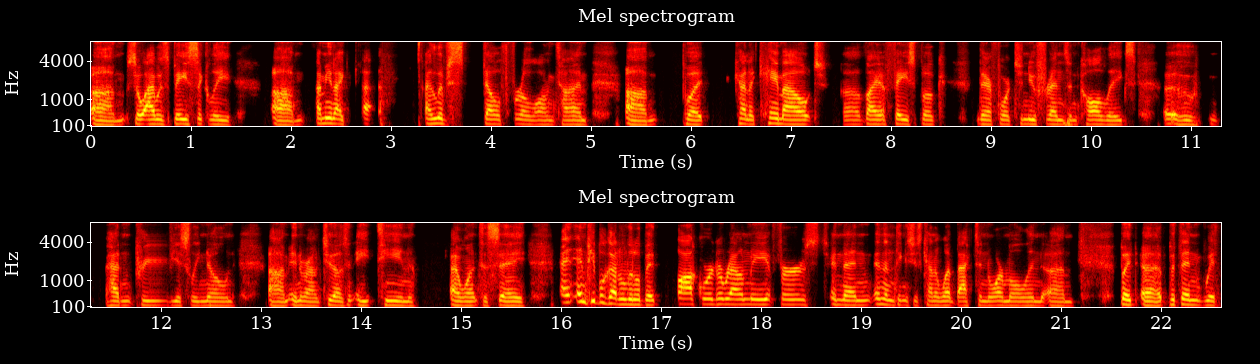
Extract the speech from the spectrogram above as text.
Um, so I was basically, um, I mean, I I lived stealth for a long time, um, but kind of came out uh, via Facebook, therefore to new friends and colleagues uh, who hadn't previously known um, in around 2018 I want to say, and, and, people got a little bit awkward around me at first, and then and then things just kind of went back to normal. And um, but uh, but then with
